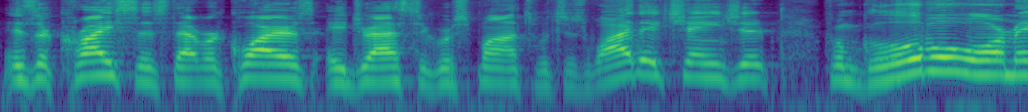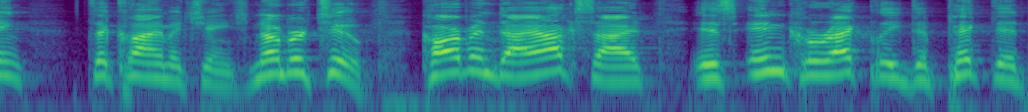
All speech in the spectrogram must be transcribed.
is a crisis that requires a drastic response, which is why they changed it from global warming to climate change. Number two, carbon dioxide is incorrectly depicted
